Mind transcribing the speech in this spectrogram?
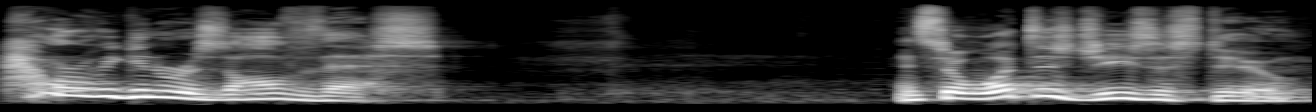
how are we going to resolve this? And so, what does Jesus do?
